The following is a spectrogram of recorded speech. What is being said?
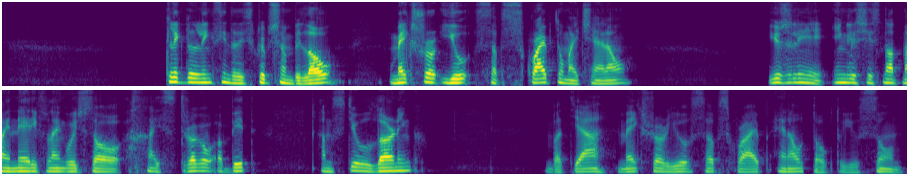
click the links in the description below make sure you subscribe to my channel. Usually, English is not my native language, so I struggle a bit. I'm still learning. But yeah, make sure you subscribe, and I'll talk to you soon.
